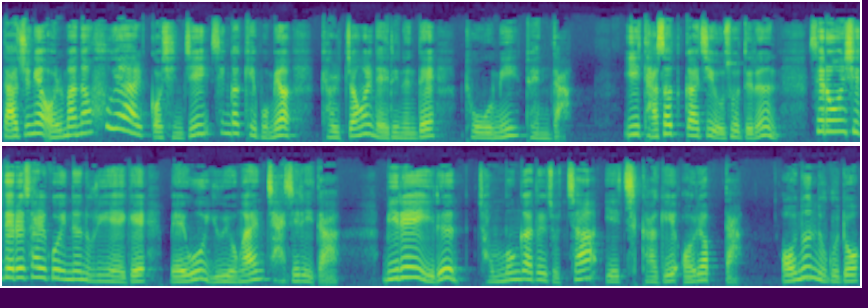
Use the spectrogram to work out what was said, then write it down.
나중에 얼마나 후회할 것인지 생각해 보면 결정을 내리는데 도움이 된다. 이 다섯 가지 요소들은 새로운 시대를 살고 있는 우리에게 매우 유용한 자질이다. 미래의 일은 전문가들조차 예측하기 어렵다. 어느 누구도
